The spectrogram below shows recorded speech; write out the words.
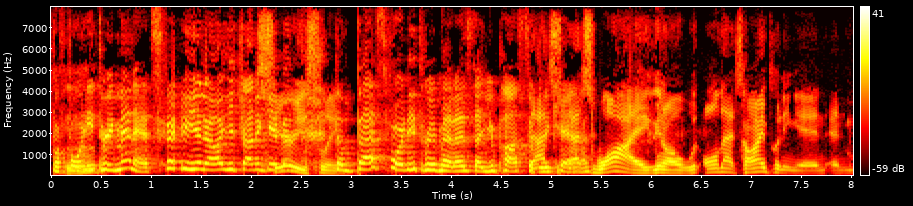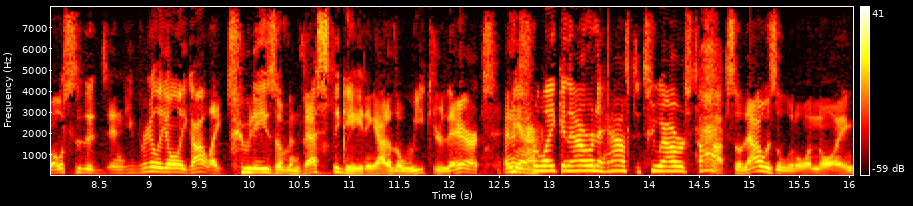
for 43 minutes you know you try to give Mm-hmm. Seriously. it the best 43 minutes that you possibly That's can that's why you know with all that time putting in and most of the and you really only got like two days of investigating out of the week you're there and it's for like an hour and a half to two hours top. So that was a little annoying.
